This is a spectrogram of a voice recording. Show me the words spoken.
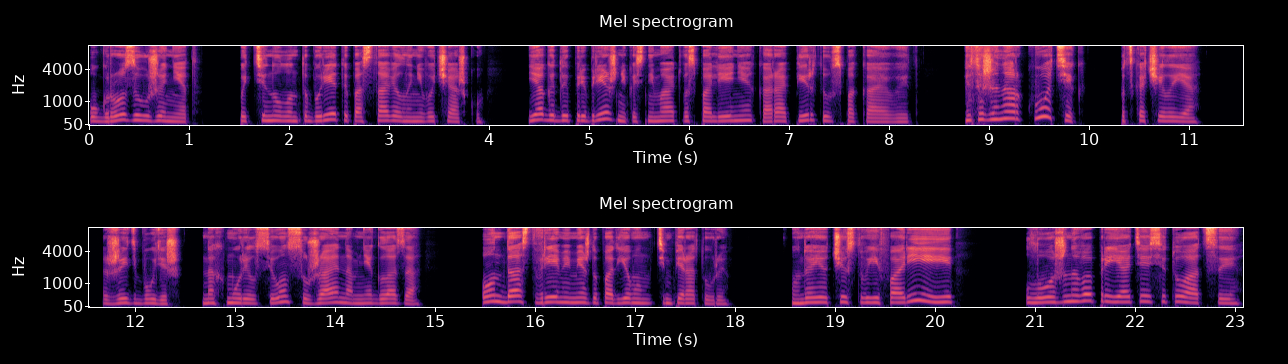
«Угрозы уже нет». Подтянул он табурет и поставил на него чашку. Ягоды прибрежника снимают воспаление, кора пирты успокаивает. «Это же наркотик!» — подскочила я. «Жить будешь», — нахмурился он, сужая на мне глаза. «Он даст время между подъемом температуры. Он дает чувство эйфории и ложного приятия ситуации».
